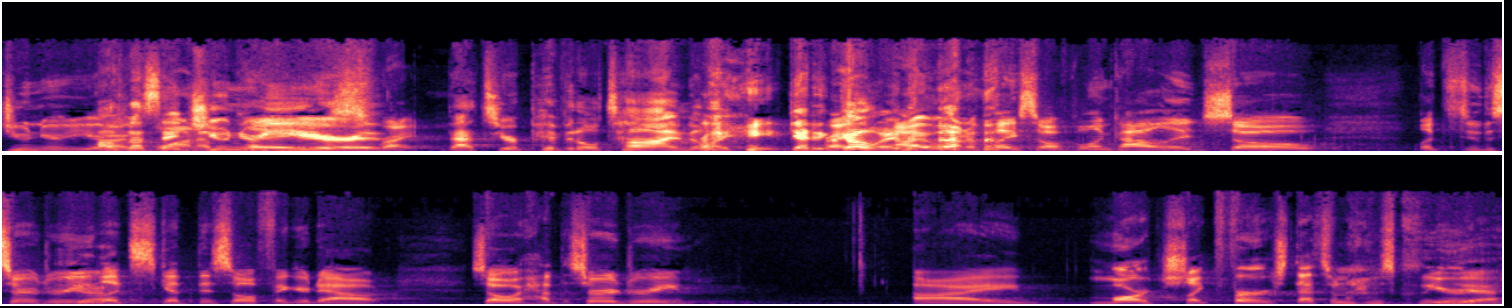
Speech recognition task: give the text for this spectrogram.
junior year. I was gonna wanna say junior play- year. Right. That's your pivotal time to like get it right. going. I want to play softball in college, so let's do the surgery. Yeah. Let's get this all figured out. So I had the surgery. I marched like first. That's when I was cleared. Yeah.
